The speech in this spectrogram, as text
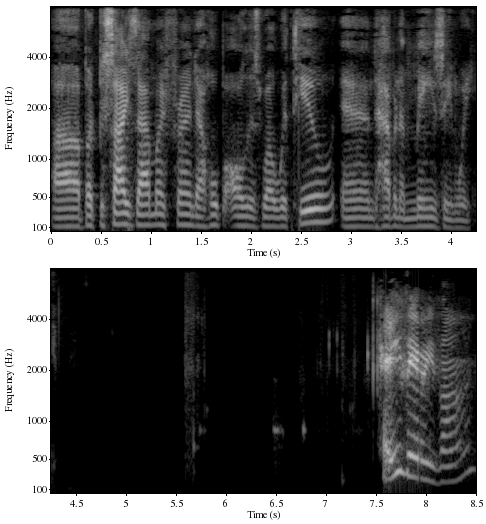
Uh, but besides that, my friend, I hope all is well with you and have an amazing week. Hey there, Yvonne.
